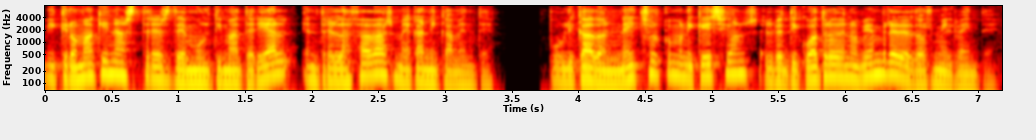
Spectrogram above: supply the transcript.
Micromáquinas 3D multimaterial entrelazadas mecánicamente. Publicado en Nature Communications el 24 de noviembre de 2020.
